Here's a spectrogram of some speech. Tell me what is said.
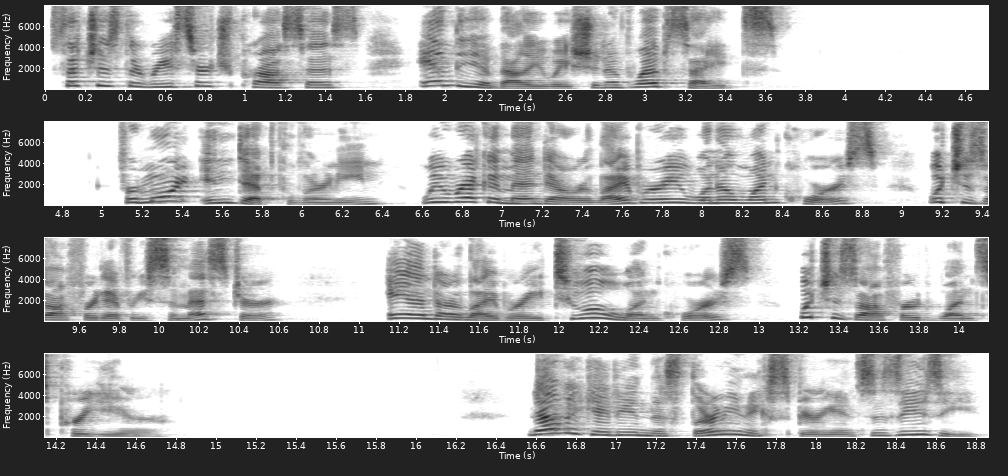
such as the research process and the evaluation of websites. For more in-depth learning, we recommend our Library 101 course, which is offered every semester, and our Library 201 course, which is offered once per year. Navigating this learning experience is easy.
